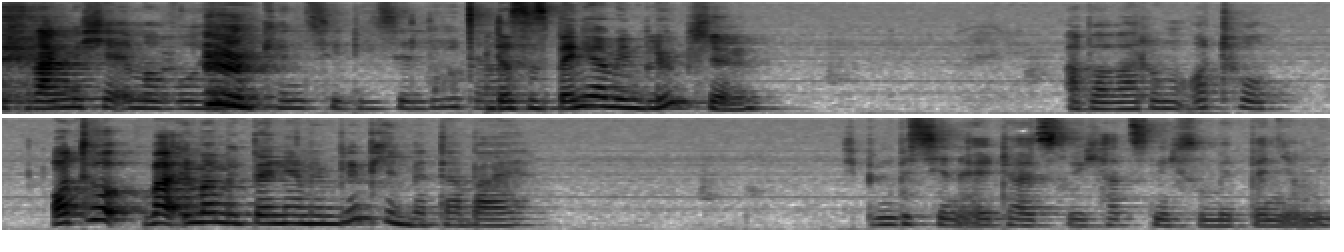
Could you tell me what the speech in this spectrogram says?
ich frage mich ja immer, woher kennt sie diese Lieder? Das ist Benjamin Blümchen. Aber warum Otto? Otto war immer mit Benjamin Blümchen mit dabei. Ich bin ein bisschen älter als du, ich hatte es nicht so mit Benjamin.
